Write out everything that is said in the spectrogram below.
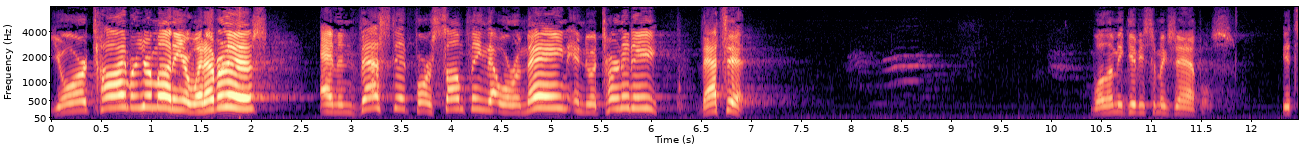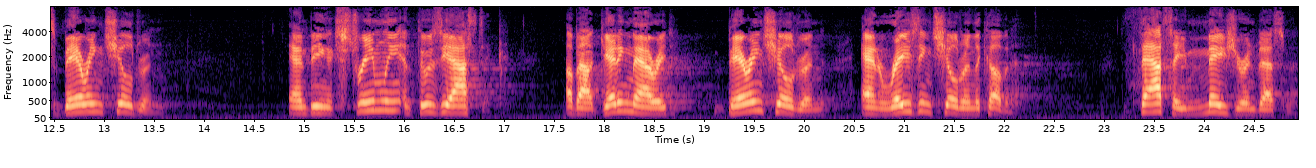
your time or your money or whatever it is and invest it for something that will remain into eternity, that's it. Well, let me give you some examples. It's bearing children and being extremely enthusiastic about getting married, bearing children, and raising children in the covenant. That's a major investment.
